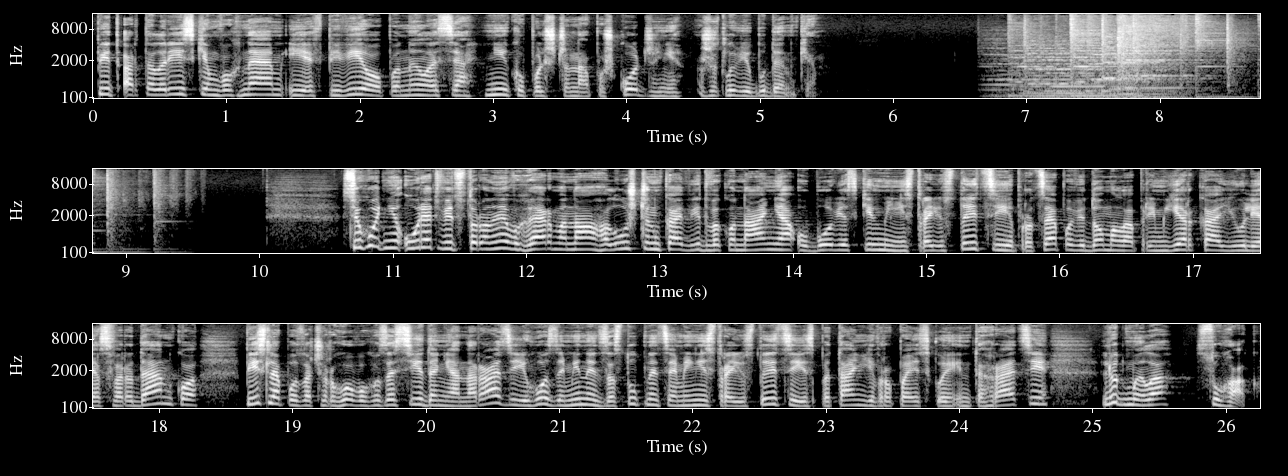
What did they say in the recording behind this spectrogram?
Під артилерійським вогнем і ФПВ опинилася Нікопольщина. Пошкоджені житлові будинки. Сьогодні уряд відсторонив Германа Галущенка від виконання обов'язків міністра юстиції. Про це повідомила прем'єрка Юлія Свериденко після позачергового засідання. Наразі його замінить заступниця міністра юстиції з питань європейської інтеграції Людмила Сугак.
